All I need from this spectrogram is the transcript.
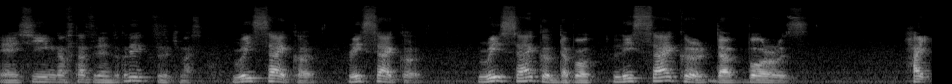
えー、子音が2つ連続で続きます recycle recycle recycle the bot recycle the bottles はい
